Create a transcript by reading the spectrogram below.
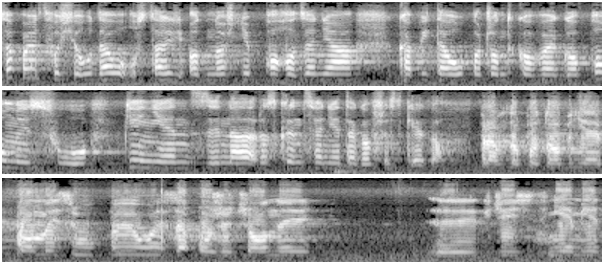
Co Państwu się udało ustalić odnośnie pochodzenia kapitału początkowego, pomysłu, pieniędzy na rozkręcenie tego wszystkiego? Prawdopodobnie pomysł był zapożyczony y, gdzieś z Niemiec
